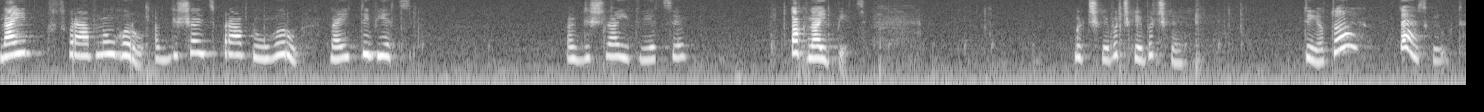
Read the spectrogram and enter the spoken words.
najít správnou horu. A když najít správnou horu, najít ty věci. A když najít věci, tak najít věci. Počkej, počkej, počkej. Ty jo, to, to je hezký útes.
